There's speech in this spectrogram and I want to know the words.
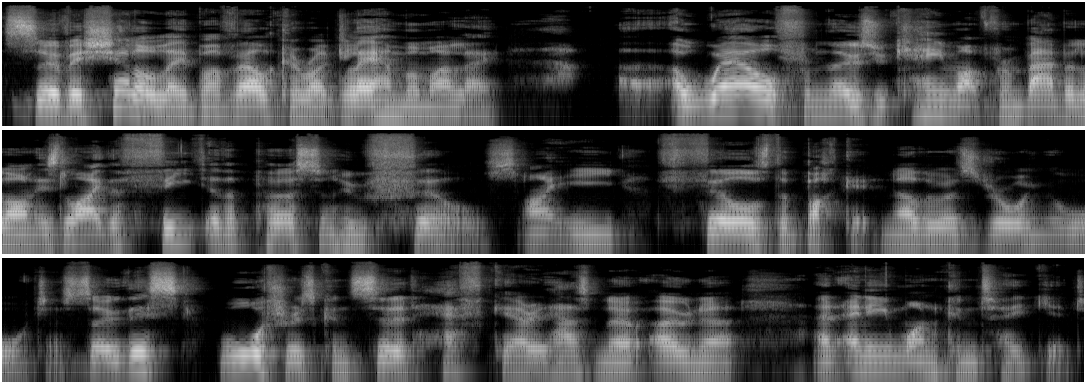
So Veshelole Bavel Karaglehamumale. A well from those who came up from Babylon is like the feet of the person who fills, i.e., fills the bucket, in other words, drawing the water. So this water is considered hefker, it has no owner, and anyone can take it.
